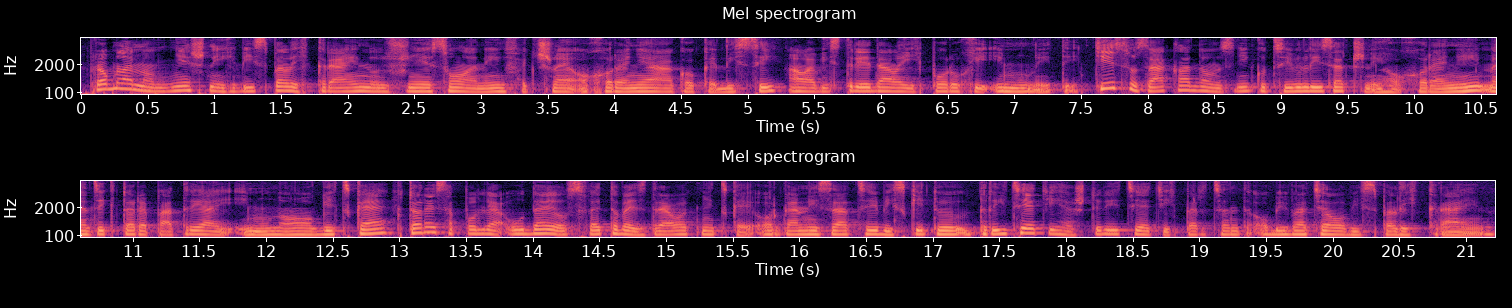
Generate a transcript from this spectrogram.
Problémom dnešných vyspelých krajín už nie sú len infekčné ochorenia ako kedysi, ale vystriedali ich poruchy imunity. Tie sú základom vzniku civilizačných ochorení, medzi ktoré patria aj imunologické, ktoré sa podľa údajov Svetovej zdravotníckej organizácie vyskytujú 30 až 40 obyvateľov vyspelých krajín.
